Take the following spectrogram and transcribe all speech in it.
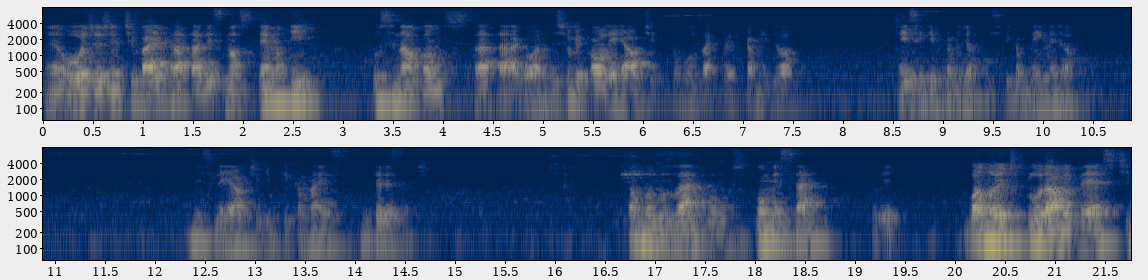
né, hoje a gente vai tratar desse nosso tema e, por sinal, vamos tratar agora. Deixa eu ver qual layout que eu vou usar que vai ficar melhor. Esse aqui fica melhor, esse fica bem melhor. Esse layout aqui fica mais interessante. Então vamos lá, vamos começar. Boa noite, Plural Invest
